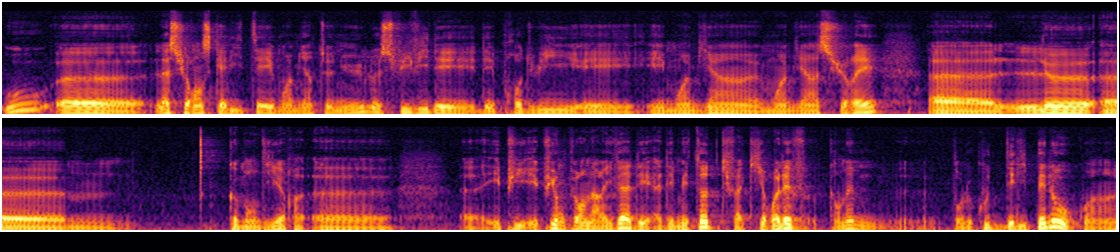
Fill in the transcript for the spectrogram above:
où euh, l'assurance qualité est moins bien tenue, le suivi des, produits est, moins, bien, assuré, euh, le, euh, comment dire, et, puis, et puis on peut en arriver à des, méthodes qui, relèvent quand même, pour le coup, de délits pénaux, quoi, hein,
